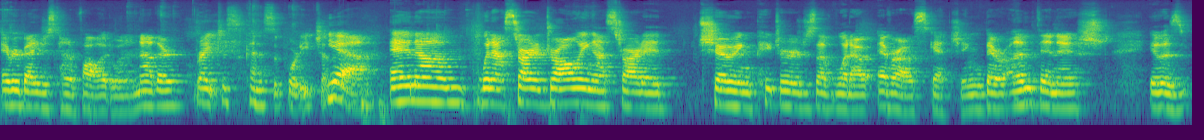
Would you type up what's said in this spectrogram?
everybody just kind of followed one another. Right, just kind of support each other. Yeah, and um, when I started drawing, I started showing pictures of whatever I was sketching. They were unfinished. It was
